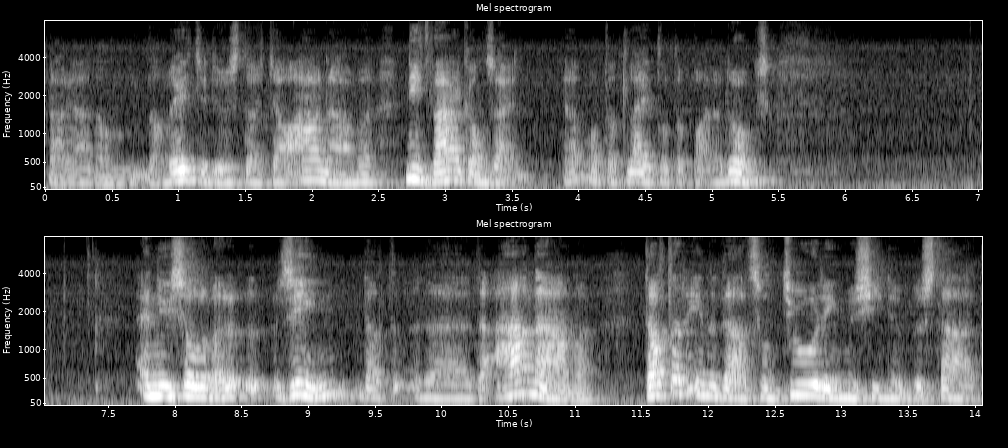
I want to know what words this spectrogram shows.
nou ja, dan, dan weet je dus dat jouw aanname niet waar kan zijn. Ja, want dat leidt tot een paradox. En nu zullen we zien dat de, de aanname dat er inderdaad zo'n Turing-machine bestaat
